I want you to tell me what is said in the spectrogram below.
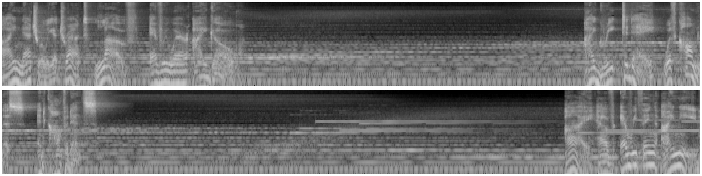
I naturally attract love everywhere I go. I greet today with calmness and confidence. I have everything I need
